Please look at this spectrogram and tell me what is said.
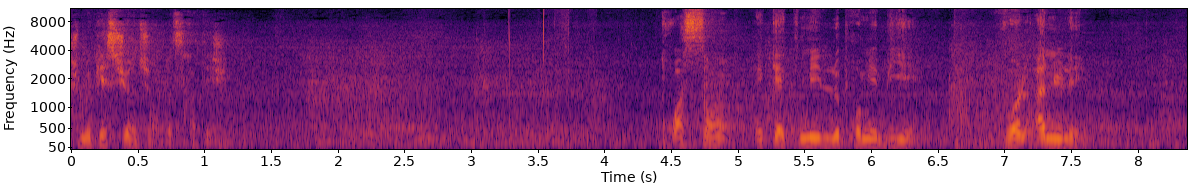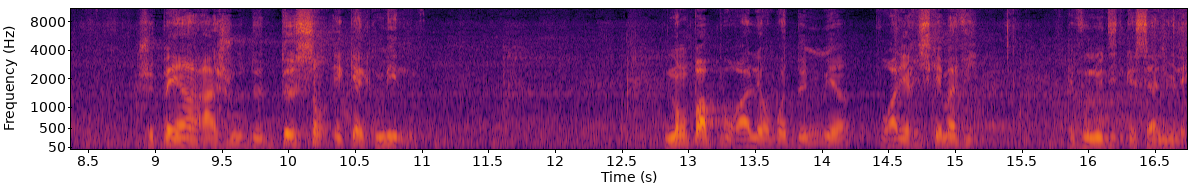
Je me questionne sur votre stratégie. 300 et quelques mille le premier billet, vol annulé. Je paye un rajout de 200 et quelques mille. Non pas pour aller en boîte de nuit, hein, pour aller risquer ma vie. Et vous nous dites que c'est annulé.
